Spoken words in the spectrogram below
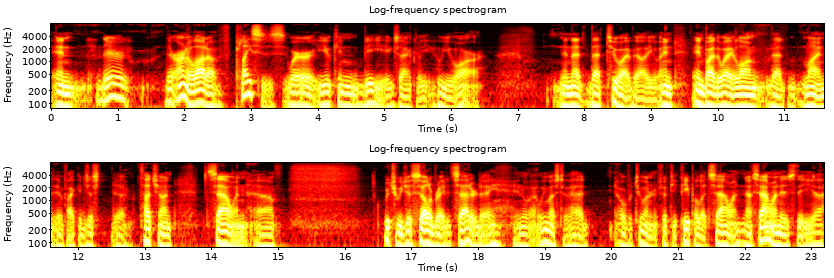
And there, there aren't a lot of places where you can be exactly who you are. And that, that too I value. And, and by the way, along that line, if I could just uh, touch on Samhain, uh, which we just celebrated Saturday, and we must have had over 250 people at Samhain. Now, Samhain is the uh,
